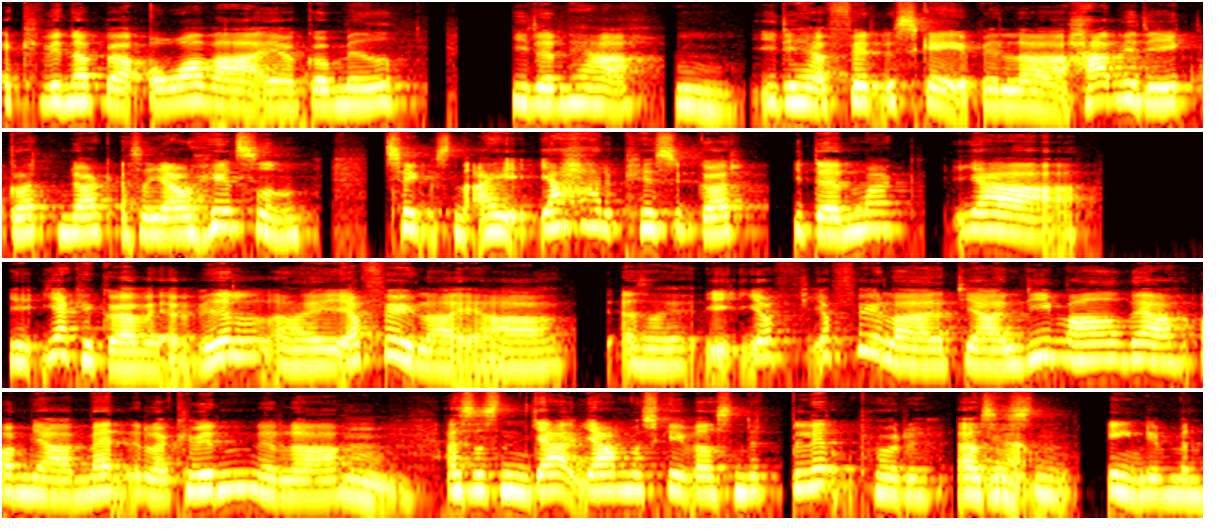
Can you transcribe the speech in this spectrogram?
at kvinder bør overveje at gå med i den her Mm. i det her fællesskab, eller har vi det ikke godt nok? Altså, jeg har jo hele tiden tænkt sådan, ej, jeg har det pisse godt i Danmark. Jeg, jeg, jeg kan gøre, hvad jeg vil, og jeg føler, jeg, altså, jeg, jeg, jeg føler, at jeg er lige meget værd, om jeg er mand eller kvinde, eller, mm. Altså sådan, jeg, jeg har måske været sådan lidt blind på det, altså ja. sådan, egentlig, men,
